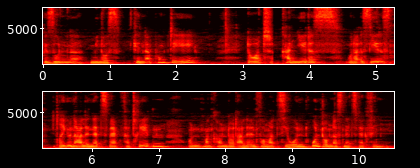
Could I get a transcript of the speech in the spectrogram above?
www.netzwerk-gesunde-kinder.de. Dort kann jedes oder ist jedes regionale Netzwerk vertreten und man kann dort alle Informationen rund um das Netzwerk finden.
